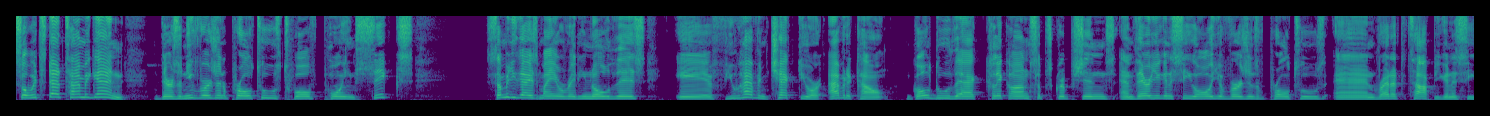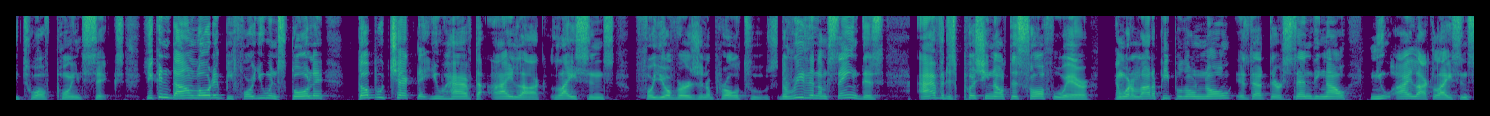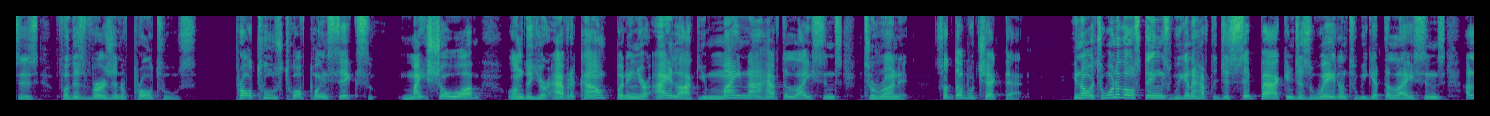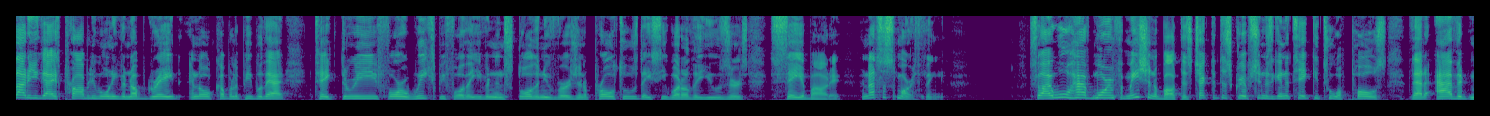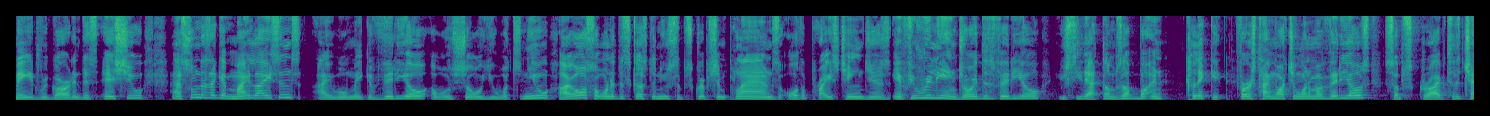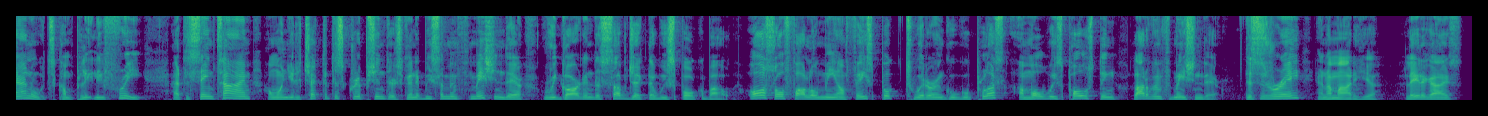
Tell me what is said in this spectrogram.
So it's that time again. There's a new version of Pro Tools 12.6. Some of you guys might already know this. If you haven't checked your Avid account, go do that. Click on subscriptions, and there you're going to see all your versions of Pro Tools. And right at the top, you're going to see 12.6. You can download it before you install it. Double check that you have the iLok license for your version of Pro Tools. The reason I'm saying this, Avid is pushing out this software, and what a lot of people don't know is that they're sending out new iLok licenses for this version of Pro Tools. Pro Tools 12.6 might show up under your Avid account, but in your iLok, you might not have the license to run it. So double check that. You know, it's one of those things we're going to have to just sit back and just wait until we get the license. A lot of you guys probably won't even upgrade. I know a couple of people that take three, four weeks before they even install the new version of Pro Tools. They see what other users say about it. And that's a smart thing. So I will have more information about this. Check the description. It's going to take you to a post that Avid made regarding this issue. As soon as I get my license, I will make a video. I will show you what's new. I also want to discuss the new subscription plans, all the price changes. If you really enjoyed this video, you see that thumbs up button, click it. First time watching one of my videos, subscribe to the channel. It's completely free. At the same time, I want you to check the description. There's going to be some information there regarding the subject that we spoke about. Also, follow me on Facebook, Twitter, and Google+. I'm always posting a lot of information there. This is Ray, and I'm out of here. Later, guys.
